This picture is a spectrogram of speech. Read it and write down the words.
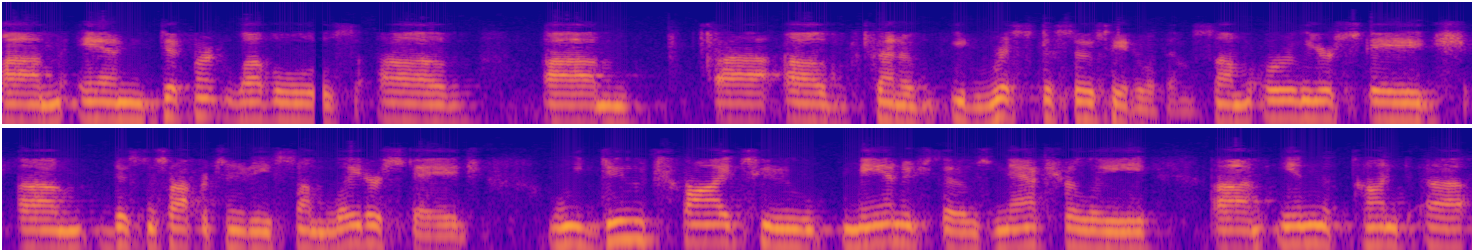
um, and different levels of um uh, of kind of risk associated with them. Some earlier stage business opportunities, some later stage. We do try to manage those naturally um, in the uh,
